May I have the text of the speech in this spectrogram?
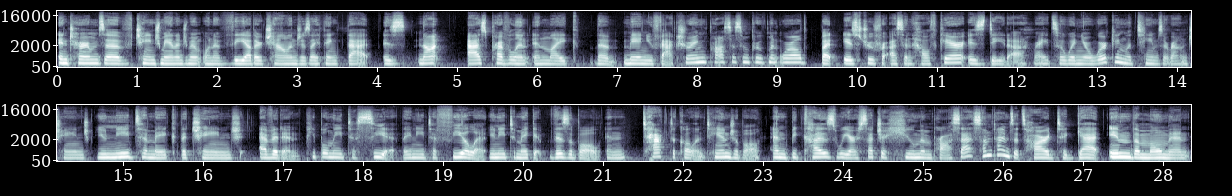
in terms of change management, one of the other challenges I think that is not as prevalent in like the manufacturing process improvement world, but is true for us in healthcare is data, right? So when you're working with teams around change, you need to make the change evident. People need to see it, they need to feel it. You need to make it visible and tactical and tangible. And because we are such a human process, sometimes it's hard to get in the moment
